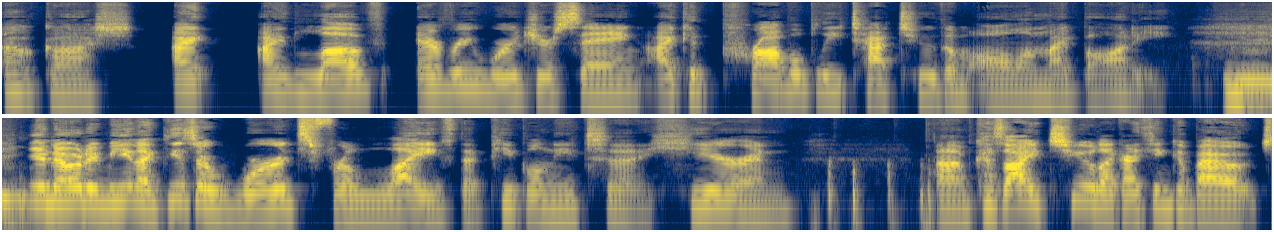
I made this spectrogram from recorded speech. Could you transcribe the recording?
Oh gosh. I I love every word you're saying. I could probably tattoo them all on my body. Mm. You know what I mean? Like these are words for life that people need to hear and um cuz I too like I think about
